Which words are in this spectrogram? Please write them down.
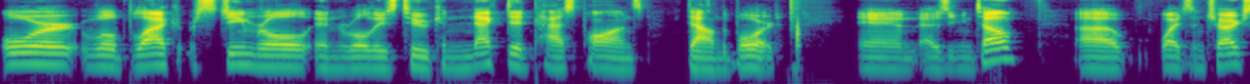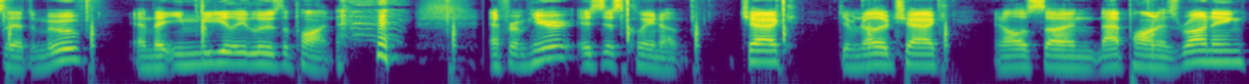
Or will black steamroll and roll these two connected passed pawns down the board? And as you can tell, uh, white's in check, so they have to move, and they immediately lose the pawn. and from here, it's just cleanup. Check, give another check, and all of a sudden, that pawn is running,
